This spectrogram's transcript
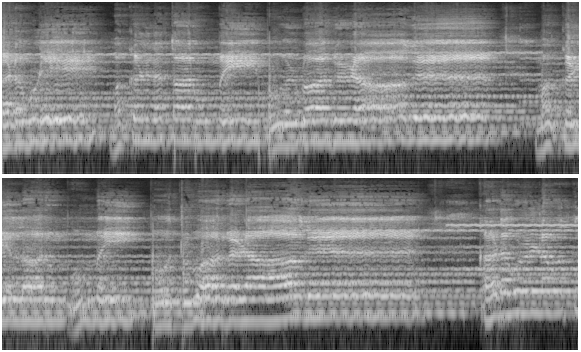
கடவுளே மக்களிடத்தார் உண்மை புகழ்வார்களாக. மக்கள் எல்லாரும் உண்மை போற்றுவார்களாக. கடவுள் நமக்கு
